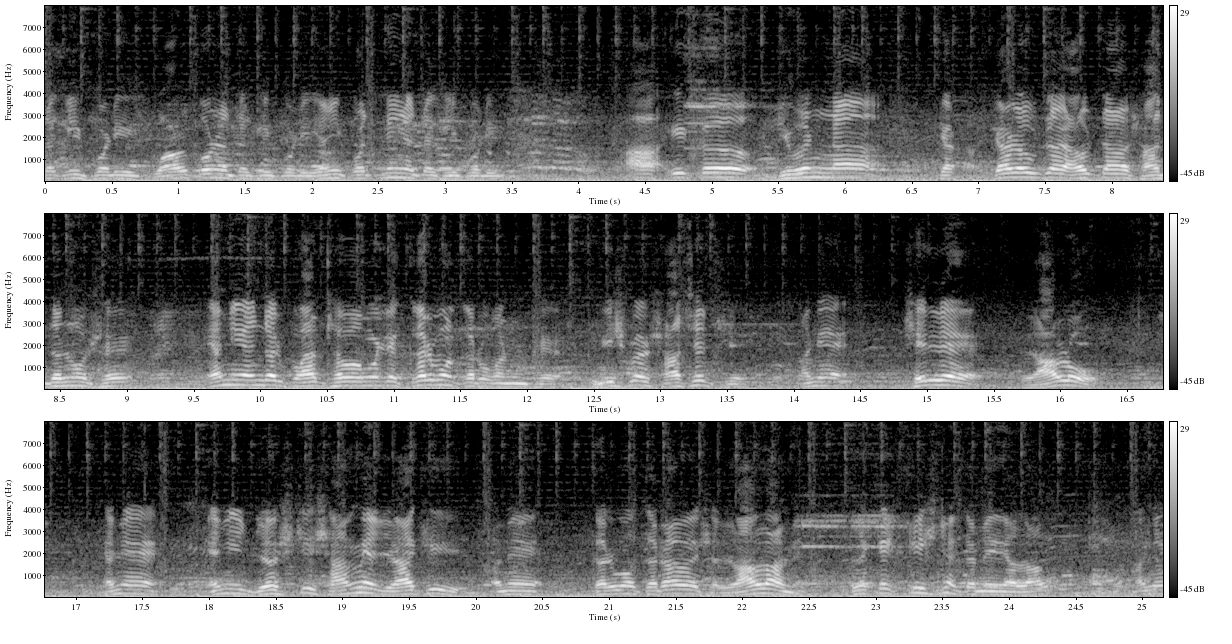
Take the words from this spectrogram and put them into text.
તકલીફ પડી, બાળકોને તકલીફ પડી, એની પત્નીને તકલીફ પડી. આ એક જીવનના ચડવતા આવતા સાધનો છે. એની અંદર પાર થવા માટે કર્મ કરવાનું છે, ઈશ્વર સાથે જ છે. અને છેલ્લે લાલો, એને એની દ્રષ્ટિ સામે જ રાખી અને કર્મ કરાવે છે, લાલાને. એટલે કે કૃષ્ણ કનૈયાલાલ અને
